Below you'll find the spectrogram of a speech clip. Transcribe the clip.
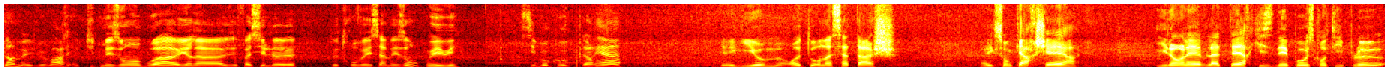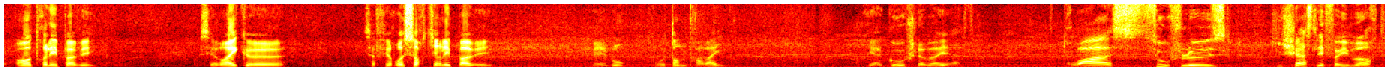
Non, mais je veux voir. Une petite maison en bois, il y en a. C'est facile de, de trouver sa maison. Oui, oui. Merci beaucoup. De rien. Et Guillaume retourne à sa tâche avec son karcher. Il enlève la terre qui se dépose quand il pleut entre les pavés. C'est vrai que ça fait ressortir les pavés. Mais bon, autant de travail. Et à gauche là-bas, il y a trois souffleuses qui chassent les feuilles mortes.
